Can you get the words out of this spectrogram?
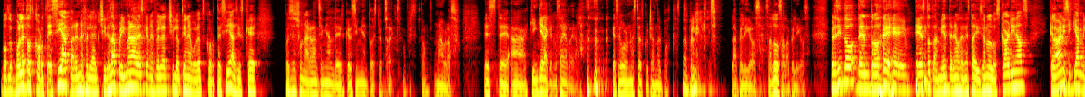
Bol- Boletos cortesía para NFL al Chile. Es la primera vez que NFL al Chile obtiene boletos cortesía, así es que pues es una gran señal del crecimiento de este podcast. ¿no, Fercito? Un abrazo. Este, a quien quiera que nos haya regalado, que seguro no está escuchando el podcast. La peligrosa. La peligrosa. Saludos a la peligrosa. Fercito, dentro de esto también tenemos en esta división a los Cardinals, que la verdad ni siquiera me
